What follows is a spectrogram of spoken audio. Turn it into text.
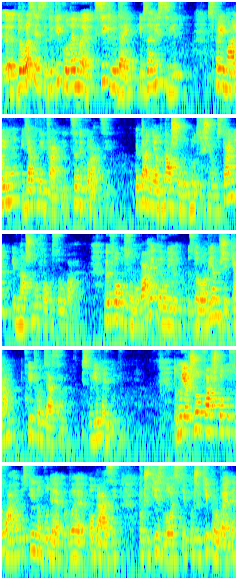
е, дорослість це тоді, коли ми всіх людей і взагалі світ сприймаємо як нейтральний. Це декорації. Питання в нашому внутрішньому стані і в нашому фокусу уваги. Ми фокусом уваги керуємо здоров'ям, життям і процесами, і своїм майбутнім. Тому, якщо ваш фокус уваги постійно буде в образі, почутті злості, почутті провини,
